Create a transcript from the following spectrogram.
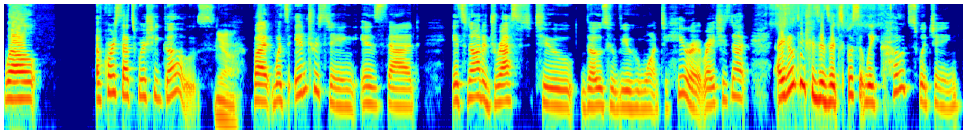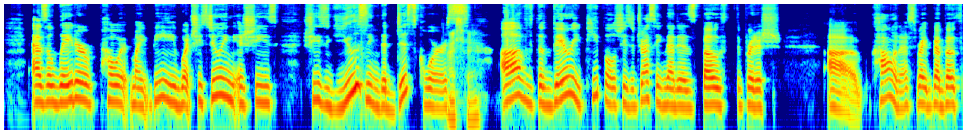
Well, of course, that's where she goes. Yeah. But what's interesting is that it's not addressed to those of you who want to hear it, right? She's not, I don't think she's as explicitly code switching as a later poet might be. What she's doing is she's she's using the discourse of the very people she's addressing, that is both the British uh, colonists, right, but both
